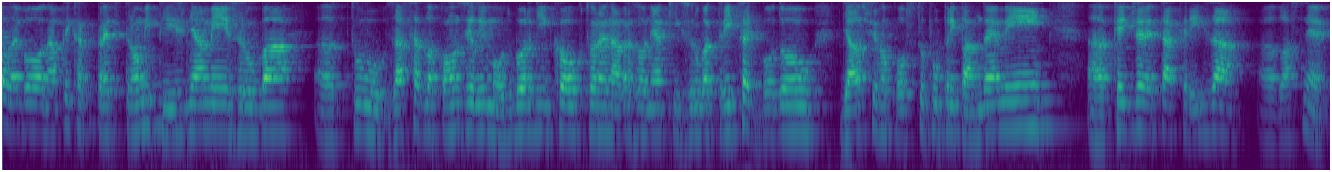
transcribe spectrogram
lebo napríklad pred tromi týždňami zhruba uh, tu zasadlo konzilium odborníkov, ktoré navrhlo nejakých zhruba 30 bodov ďalšieho postupu pri pandémii. Uh, keďže tá kríza vlastne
